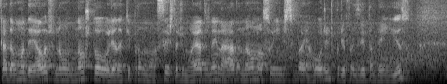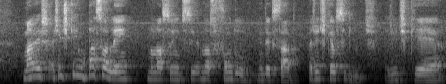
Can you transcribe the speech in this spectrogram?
cada uma delas. Não, não estou olhando aqui para uma cesta de moedas nem nada, não nosso índice buy and hold, a gente podia fazer também isso. Mas a gente quer um passo além no nosso índice, no nosso fundo indexado. A gente quer o seguinte, a gente quer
